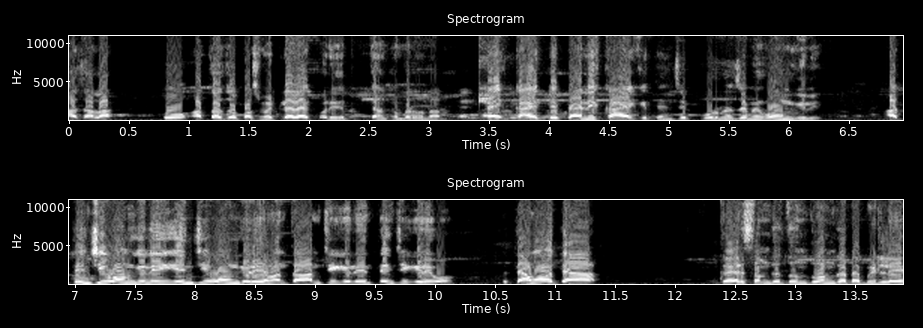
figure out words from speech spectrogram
हा झाला. तो आता जवळपास मिटलेला आहे कोणी होणार. नाही. काय ते पॅनिक काय की त्यांची पूर्ण जमीन वाहून गेली. त्यांची वाहून गेली यांची वाहून गेली हे म्हणतात आमची गेली आणि त्यांची गेली वाहून. त्यामुळे त्या गैरसमजुतीतून दोन गट भिडले.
